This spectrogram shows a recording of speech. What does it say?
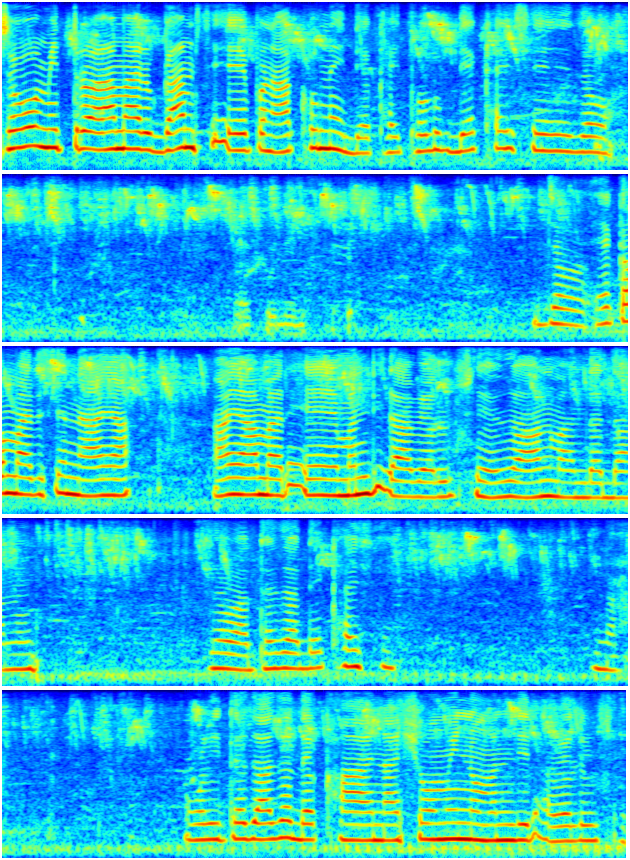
જુઓ મિત્રો આ મારું ગામ છે પણ આખું નહીં દેખાય થોડુંક દેખાય છે જો. જો એક અમારે છે ને અહીંયા અહીંયા અમારે મંદિર આવેલું છે હનુમાન દાદાનું. જો આ ધજા દેખાય છે. ના. ઓલી ધજા જો દેખાય ના સ્વામીનું મંદિર આવેલું છે.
